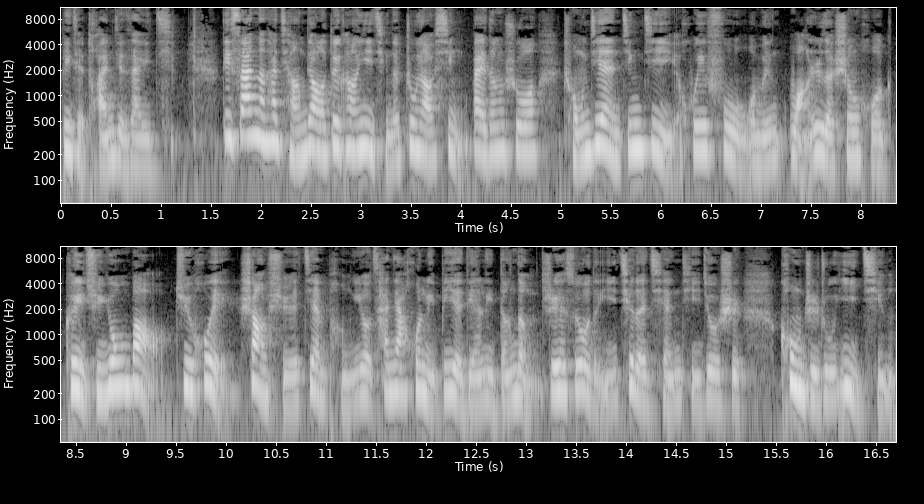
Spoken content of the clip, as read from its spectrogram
并且团结在一起。第三呢，他强调了对抗疫情的重要性。拜登说，重建经济、恢复我们往日的生活，可以去拥抱、聚会、上学、见朋友、参加婚礼、毕业典礼等等，这些所有的一切的前提就是控制住疫情。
